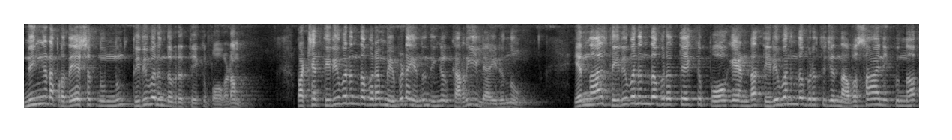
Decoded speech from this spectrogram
നിങ്ങളുടെ പ്രദേശത്തു നിന്നും തിരുവനന്തപുരത്തേക്ക് പോകണം. പക്ഷെ തിരുവനന്തപുരം എവിടെയെന്ന് നിങ്ങൾക്കറിയില്ലായിരുന്നു. എന്നാൽ തിരുവനന്തപുരത്തേക്ക് പോകേണ്ട തിരുവനന്തപുരത്ത് ചെന്ന് അവസാനിക്കുന്ന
